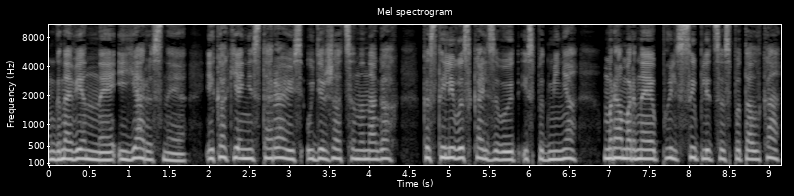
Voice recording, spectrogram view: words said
мгновенное и яростное, и как я не стараюсь удержаться на ногах, Костыли выскальзывают из-под меня, мраморная пыль сыплется с потолка,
